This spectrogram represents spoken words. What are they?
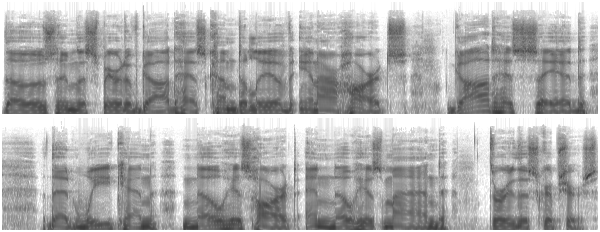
those whom the Spirit of God has come to live in our hearts, God has said that we can know His heart and know His mind through the scriptures.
